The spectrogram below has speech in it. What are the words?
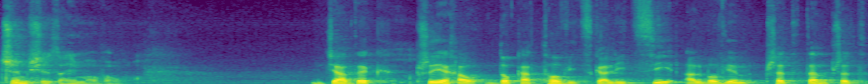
czym się zajmował? Dziadek przyjechał do Katowic Galicji, albowiem przedtem, przed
